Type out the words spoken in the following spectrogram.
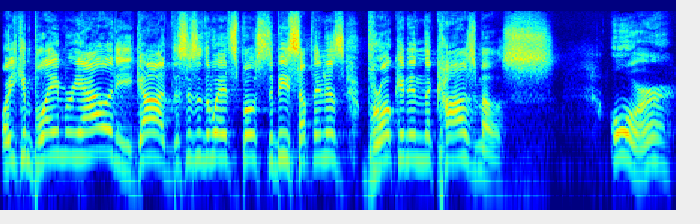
Or you can blame reality. God, this isn't the way it's supposed to be. Something is broken in the cosmos. Or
